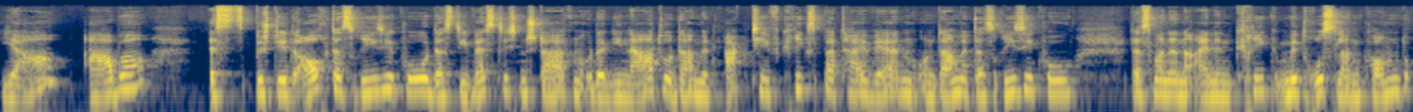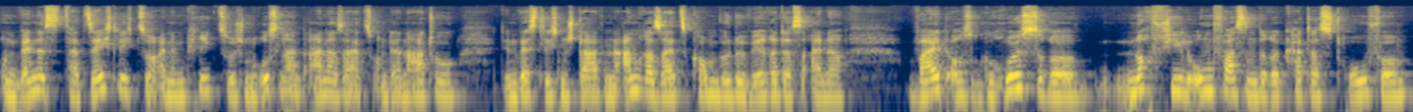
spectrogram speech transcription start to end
Ja, aber es besteht auch das Risiko, dass die westlichen Staaten oder die NATO damit aktiv Kriegspartei werden und damit das Risiko, dass man in einen Krieg mit Russland kommt. Und wenn es tatsächlich zu einem Krieg zwischen Russland einerseits und der NATO, den westlichen Staaten andererseits kommen würde, wäre das eine weitaus größere, noch viel umfassendere Katastrophe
